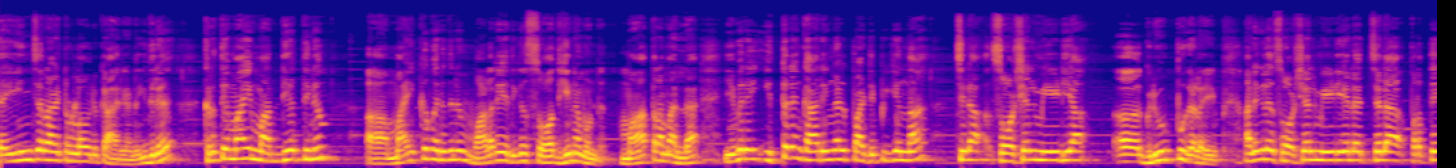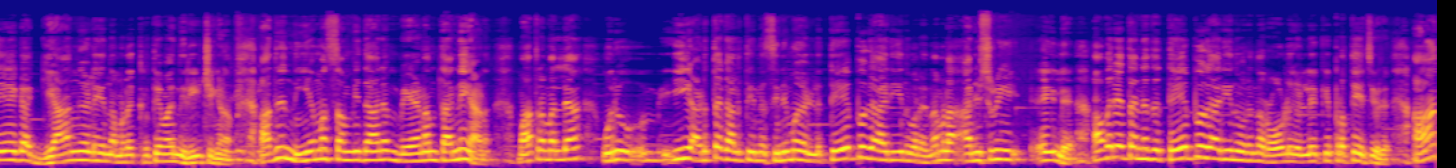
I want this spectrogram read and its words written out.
ഡേഞ്ചർ ആയിട്ടുള്ള ഒരു കാര്യമാണ്. ഇതിൽ കൃത്യമായി മദ്യത്തിനും മയക്കുമരുന്നിനും വളരെയധികം സ്വാധീനമുണ്ട്. മാത്രമല്ല ഇവരെ ഇത്തരം കാര്യങ്ങൾ പഠിപ്പിക്കുന്ന ചില സോഷ്യൽ മീഡിയ ഗ്രൂപ്പുകളെയും അല്ലെങ്കിൽ സോഷ്യൽ മീഡിയയിലെ ചില പ്രത്യേക ഗ്യാങ്ങുകളെയും നമ്മൾ കൃത്യമായി നിരീക്ഷിക്കണം. അതിന് നിയമ സംവിധാനം വേണം തന്നെയാണ്. മാത്രമല്ല ഒരു ഈ അടുത്ത കാലത്ത് തന്നെ സിനിമകളിൽ തേപ്പുകാരി എന്ന് പറയുന്നത് നമ്മുടെ അനുശ്രീ ഇല്ലേ അവരെ തന്നെ തേപ്പുകാരി എന്ന് പറയുന്ന റോളുകളിലേക്ക് പ്രത്യേകിച്ച് വരും. ആ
